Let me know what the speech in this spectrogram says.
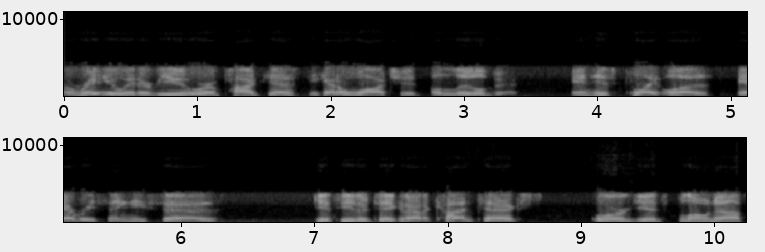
a radio interview or a podcast, you got to watch it a little bit. And his point was everything he says gets either taken out of context or gets blown up.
